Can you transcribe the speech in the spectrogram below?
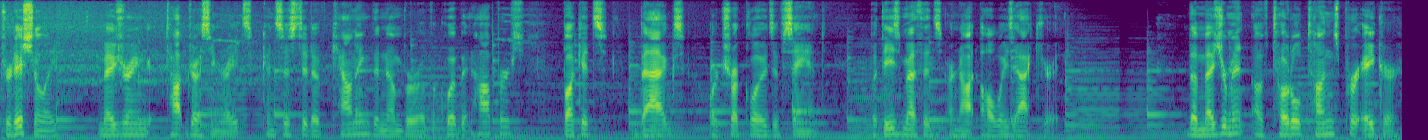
Traditionally, measuring top dressing rates consisted of counting the number of equipment hoppers, buckets, bags, or truckloads of sand, but these methods are not always accurate. The measurement of total tons per acre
